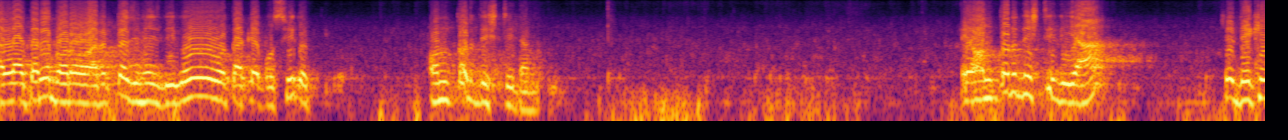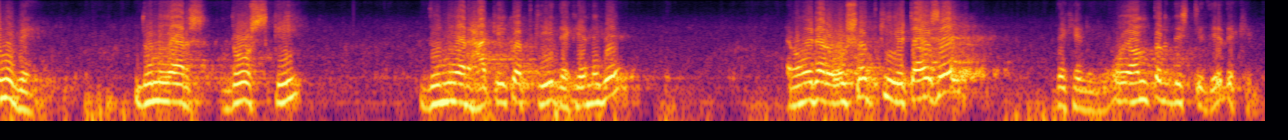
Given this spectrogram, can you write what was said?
আল্লাহ তারে বড় আরেকটা জিনিস দিব, তাকে বসিরত দিব। অন্তর্দৃষ্টি দান। এই অন্তর্দৃষ্টি দিয়া সে দেখে নিবে, দুনিয়ার দোষ কি? দুনিয়ার হাকিকত কি? দেখে নিবে। এবং এটার ঔষধ কি? এটাও সে দেখে নিবে। ওই অন্তর্দৃষ্টি দিয়ে দেখে নিবে।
